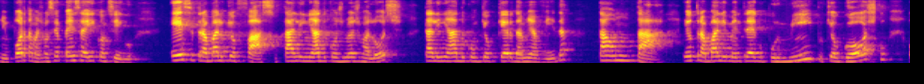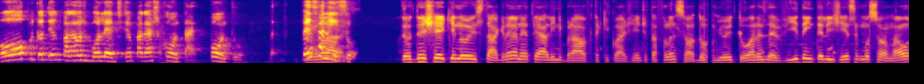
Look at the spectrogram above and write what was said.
Não importa, mas você pensa aí consigo. Esse trabalho que eu faço está alinhado com os meus valores? Está alinhado com o que eu quero da minha vida? Tá ou não tá? Eu trabalho e me entrego por mim, porque eu gosto, ou porque eu tenho que pagar os boletos, tenho que pagar as contas. Ponto. Pensa nisso. Eu deixei aqui no Instagram, né? Tem a Aline Bravo que tá aqui com a gente. Tá falando assim: ó, dormir oito horas é vida, inteligência emocional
